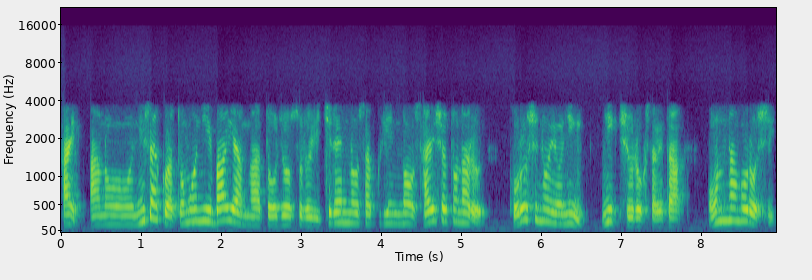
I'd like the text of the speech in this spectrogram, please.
はい。あの2作はともにバイアンが登場する一連の作品の最初となる「殺しの4人」に収録された「女殺し」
